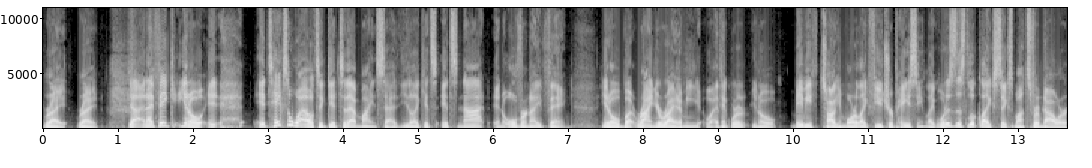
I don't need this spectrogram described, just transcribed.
Right, right. Yeah, and I think, you know, it it takes a while to get to that mindset. You like it's it's not an overnight thing. You know, but Ryan, you're right. I mean, I think we're, you know, maybe talking more like future pacing. Like what does this look like 6 months from now or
